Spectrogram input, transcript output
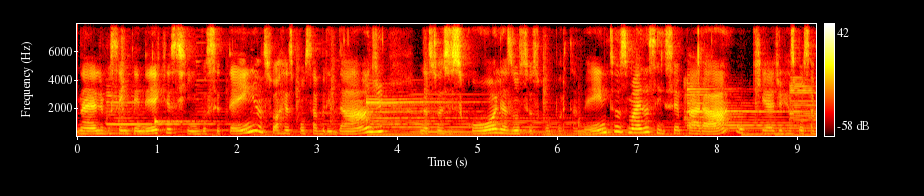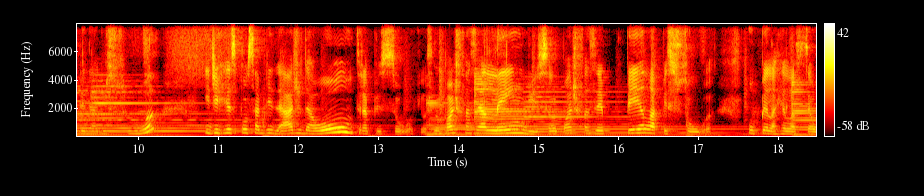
né? De você entender que assim, você tem a sua responsabilidade nas suas escolhas, nos seus comportamentos, mas assim, separar o que é de responsabilidade sua e de responsabilidade da outra pessoa, que você não pode fazer além disso, você não pode fazer pela pessoa ou pela relação.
